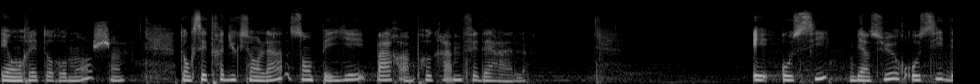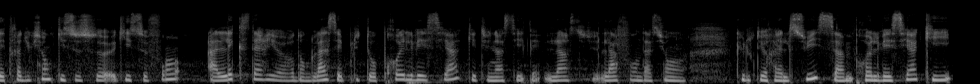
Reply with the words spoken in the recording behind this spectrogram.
et en rétoromanche. Donc ces traductions-là sont payées par un programme fédéral. Et aussi, bien sûr, aussi des traductions qui se, qui se font à l'extérieur. Donc là, c'est plutôt Pro Helvetia, qui est une la fondation culturelle suisse, Pro Helvetia, qui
